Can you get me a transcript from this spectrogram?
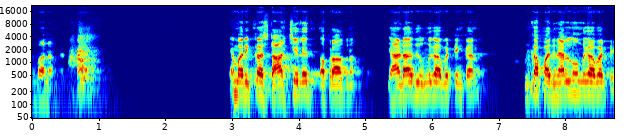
ఇవ్వాలన్నాడు. మరి ఇంకా స్టార్ట్ చేయలేదు ఆ ప్రాబ్లం. ఏడాది ఉంది కాబట్టి ఇంకా ఇంకా పది నెలలు ఉంది కాబట్టి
